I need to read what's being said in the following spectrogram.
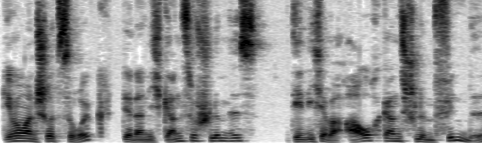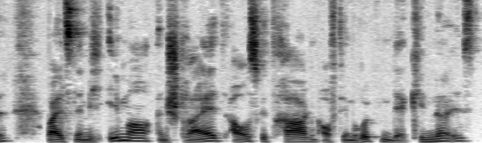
Gehen wir mal einen Schritt zurück, der dann nicht ganz so schlimm ist. Den ich aber auch ganz schlimm finde, weil es nämlich immer ein Streit ausgetragen auf dem Rücken der Kinder ist.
